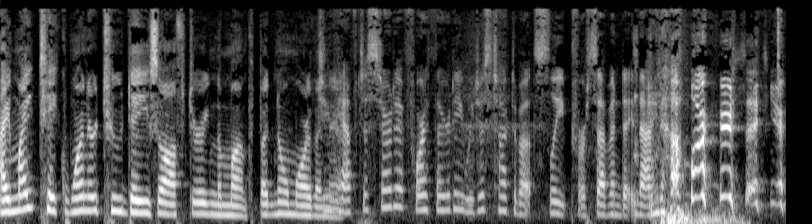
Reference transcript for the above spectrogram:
I might take one or two days off during the month, but no more than that. Do you that. have to start at 4:30? We just talked about sleep for seven to nine hours. and you're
